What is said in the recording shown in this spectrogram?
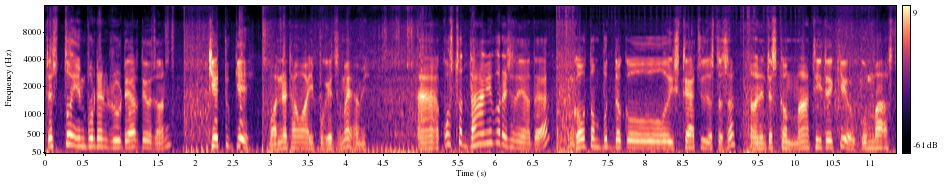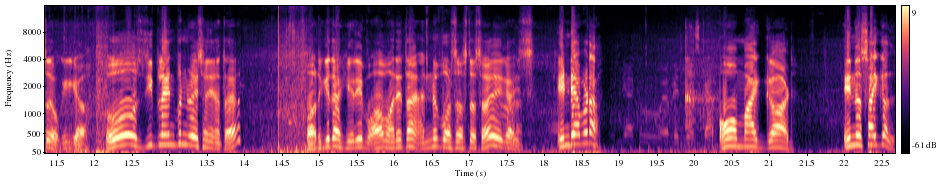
त्यस्तो इम्पोर्टेन्ट रुट यार त्यो झन्। के टु के भन्ने ठाउँमा आइपुगेछौँ है हामी। कस्तो दामी पो रहेछ त यहाँ त गौतम बुद्धको स्ट्याचु जस्तो छ। अनि त्यसको माथि चाहिँ के हो? गुम्बा जस्तो हो कि क्या हो? ओ जिप लाइन पनि रहेछ यहाँ त फर्किँदाखेरि भयो भने त हान्नुपर्छ जस्तो छ है गाइस इन्डियाबाट? oh my god in the cycle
